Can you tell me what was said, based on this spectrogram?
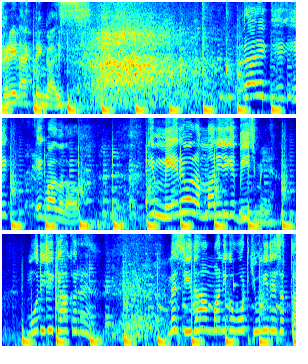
Great acting, guys. यार एक एक एक एक बात बताओ ये मेरे और अंबानी जी के बीच में मोदी जी क्या कर रहे हैं मैं सीधा अंबानी को वोट क्यों नहीं दे सकता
